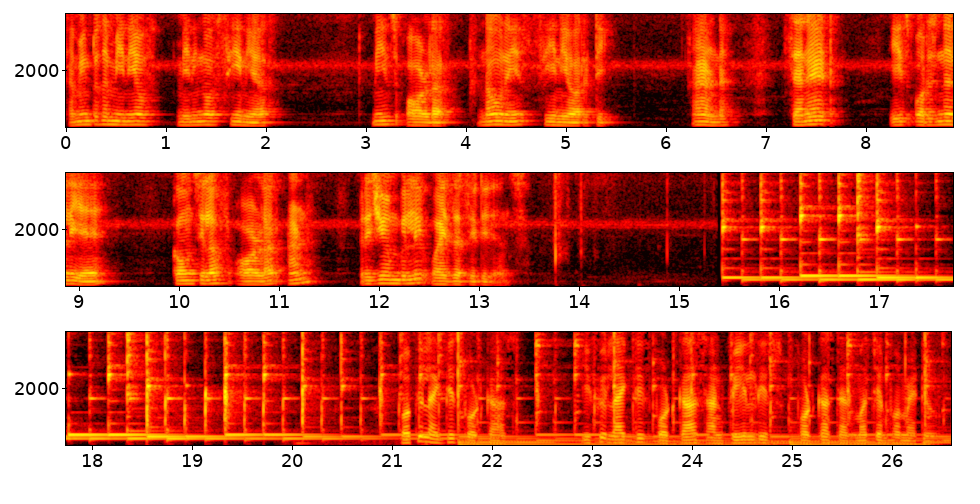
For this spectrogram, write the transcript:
coming to the meaning of meaning of senior means older. Noun is seniority. And senate is originally a council of older and presumably wiser citizens. Hope you like this podcast. If you like this podcast and feel this podcast as much informative,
